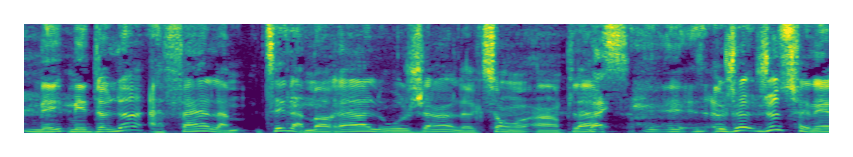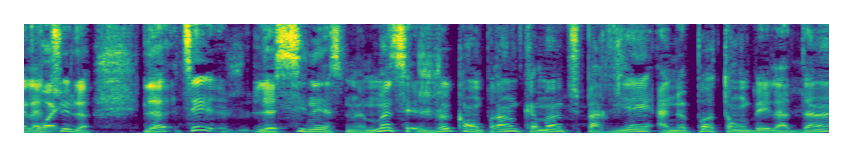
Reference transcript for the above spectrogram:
Mais, mais de là à faire la, la morale aux gens là, qui sont en place, ben, euh, je, juste finir là-dessus. Là. Le, le cynisme. Moi, je veux comprendre comment tu parviens à ne pas tomber là-dedans.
